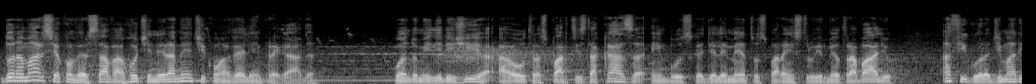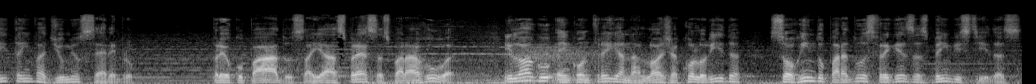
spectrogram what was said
Dona Márcia conversava rotineiramente com a velha empregada. Quando me dirigia a outras partes da casa em busca de elementos para instruir meu trabalho, a figura de Marita invadiu meu cérebro. Preocupado, saí às pressas para a rua e logo encontrei-a na loja colorida, sorrindo para duas freguesas bem vestidas.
